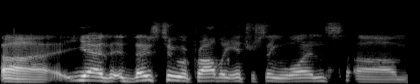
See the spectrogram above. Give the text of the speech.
uh, yeah, th- those two are probably interesting ones. Um,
